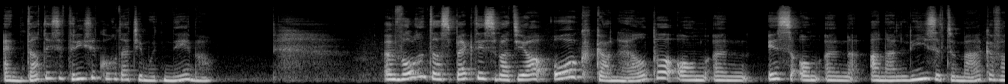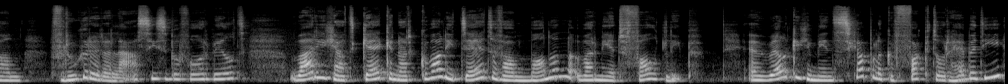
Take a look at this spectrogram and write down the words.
En dat is het risico dat je moet nemen. Een volgend aspect is wat jou ook kan helpen om een, is om een analyse te maken van vroegere relaties bijvoorbeeld, waar je gaat kijken naar kwaliteiten van mannen waarmee het fout liep. En welke gemeenschappelijke factor hebben die,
